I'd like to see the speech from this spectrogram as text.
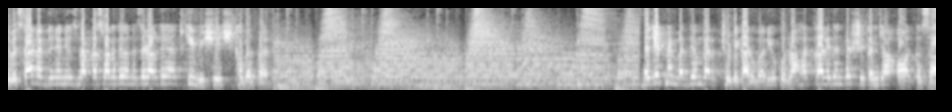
नमस्कार वेब दुनिया न्यूज़ में आपका स्वागत है और नज़र डालते हैं आज की विशेष खबर पर। बजट में मध्यम वर्ग छोटे कारोबारियों को राहत काले धन पर शिकंजा और कसा।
